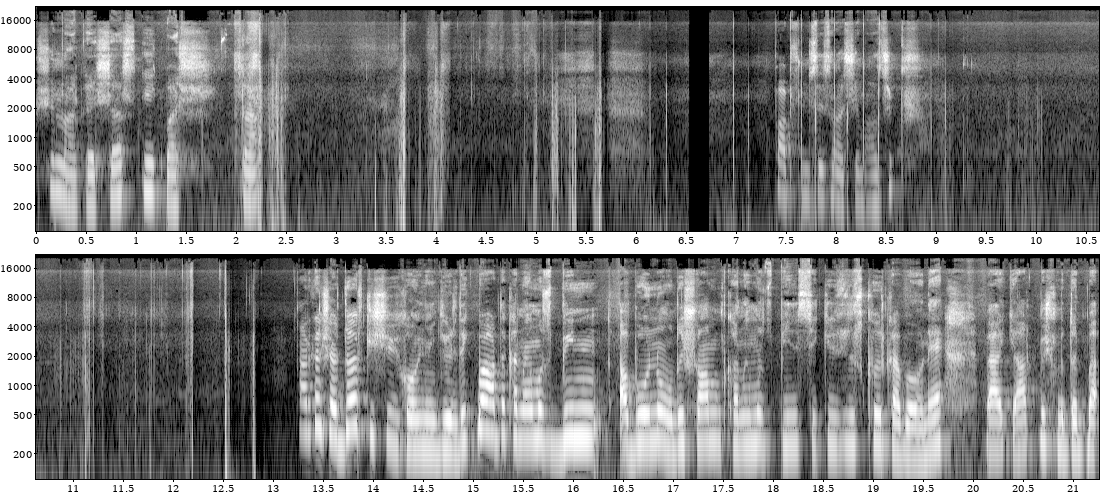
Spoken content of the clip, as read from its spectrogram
Şimdi arkadaşlar ilk başta PUBG'nin sesini açayım azıcık. Arkadaşlar 4 kişilik oyuna girdik. Bu arada kanalımız 1000 abone oldu. Şu an kanalımız 1840 abone. Belki 60 mıdır? Ba-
